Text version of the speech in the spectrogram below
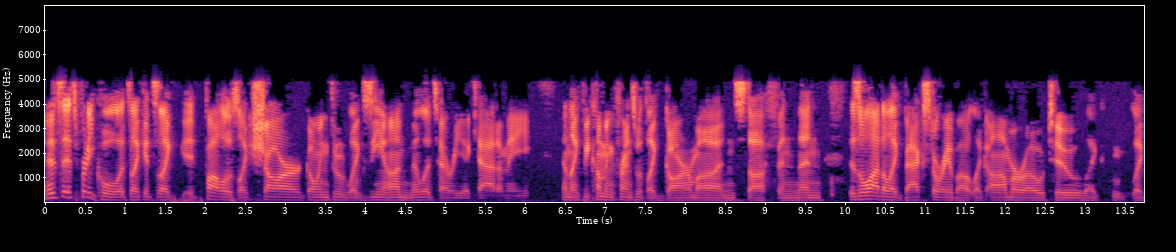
And it's it's pretty cool. It's like it's like it follows like Char going through like Zeon Military Academy and like becoming friends with like Garma and stuff. And then there's a lot of like backstory about like Amuro too, like like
